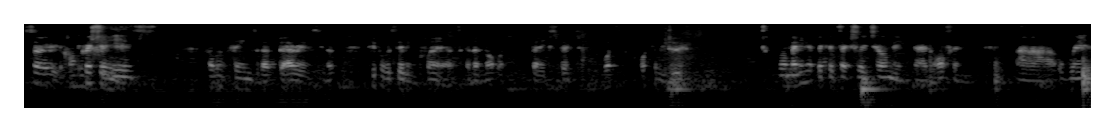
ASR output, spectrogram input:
So the question is other things about barriers, you know, people receiving plans and they're not what they expect. What, what can we do? Well, many advocates actually tell me that often uh, when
